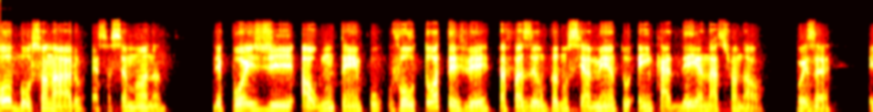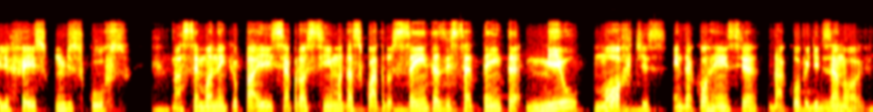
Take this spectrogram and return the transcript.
o Bolsonaro, essa semana, depois de algum tempo, voltou à TV para fazer um pronunciamento em cadeia nacional. Pois é, ele fez um discurso na semana em que o país se aproxima das 470 mil mortes em decorrência da Covid-19.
